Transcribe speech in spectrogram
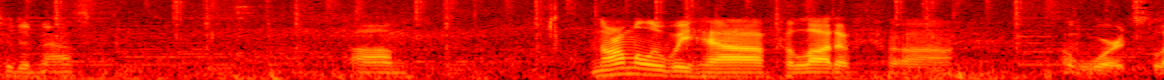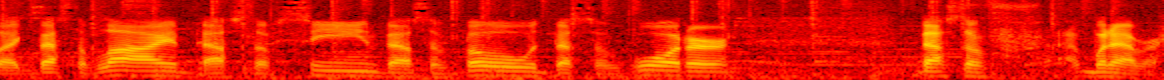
to the mask. Um, normally we have a lot of uh, awards like best of light best of scene best of boat best of water best of whatever.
